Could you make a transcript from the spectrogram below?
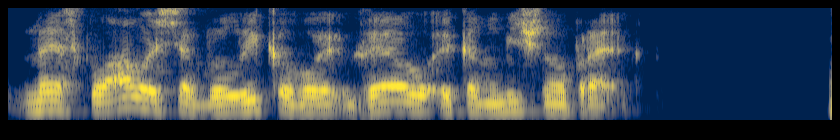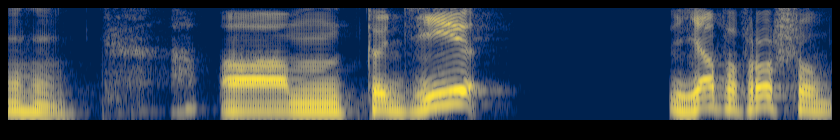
не склалося великого геоекономічного проекту. Угу. Um, тоді я попрошу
